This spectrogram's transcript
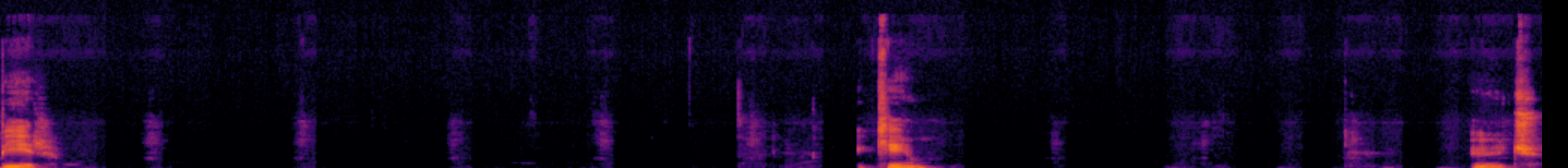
bir iki 3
